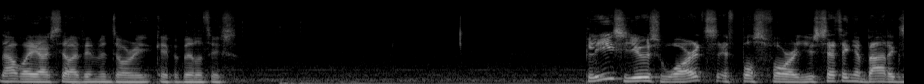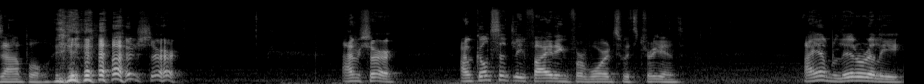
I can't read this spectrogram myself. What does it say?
that way I still have inventory capabilities. Please use wards if possible. You're setting a bad example. I'm sure. I'm sure. I'm constantly fighting for wards with Treant. I am literally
